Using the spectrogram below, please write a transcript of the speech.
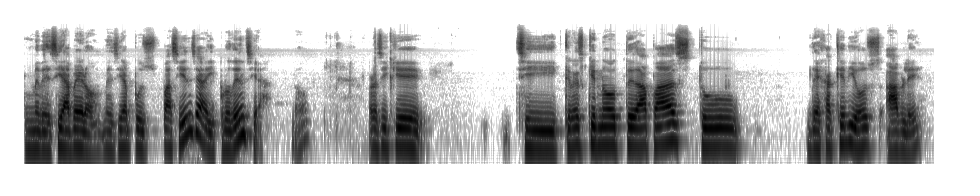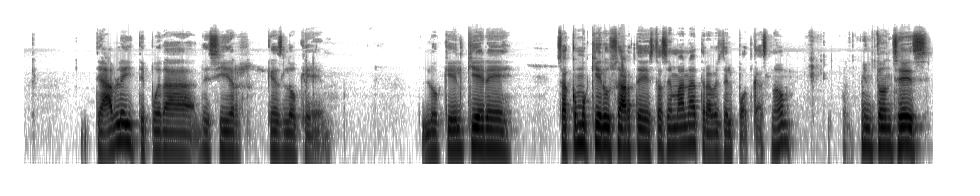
me decía, Vero, me decía pues paciencia y prudencia, ¿no? Ahora sí que si crees que no te da paz, tú deja que Dios hable, te hable y te pueda decir qué es lo que, lo que Él quiere, o sea, cómo quiere usarte esta semana a través del podcast, ¿no? Entonces,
